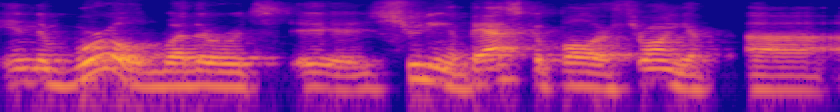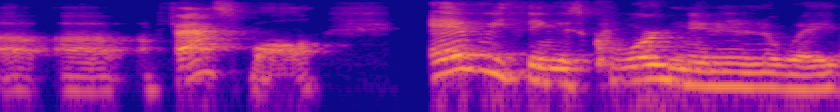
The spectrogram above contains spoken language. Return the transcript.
in the world, whether it's uh, shooting a basketball or throwing a, a, a, a fastball, everything is coordinated in a way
